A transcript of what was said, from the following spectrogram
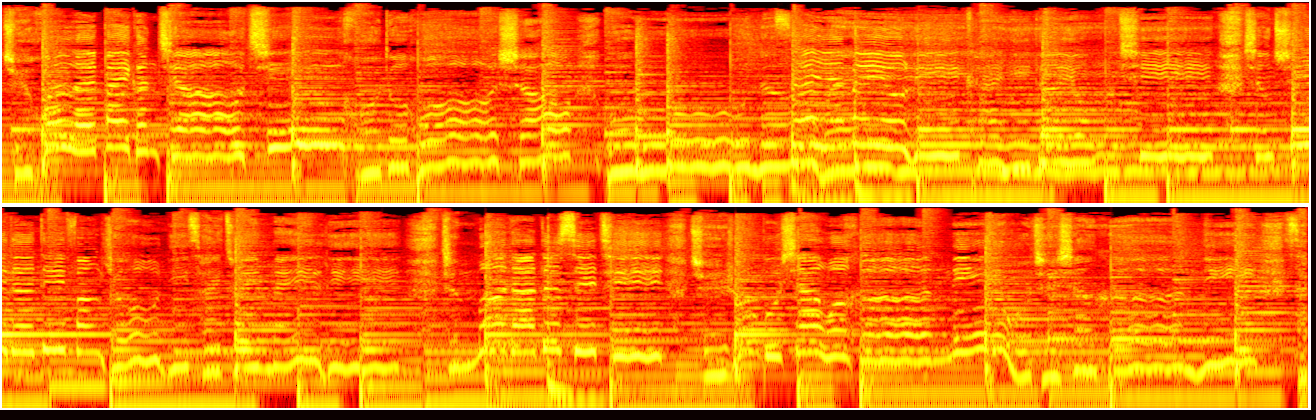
却换来百感交集。或多或少，我无能。再也没有离开你的勇气，想去的地方有你。才最美丽，这么大的 city，却容不下我和。想和你在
